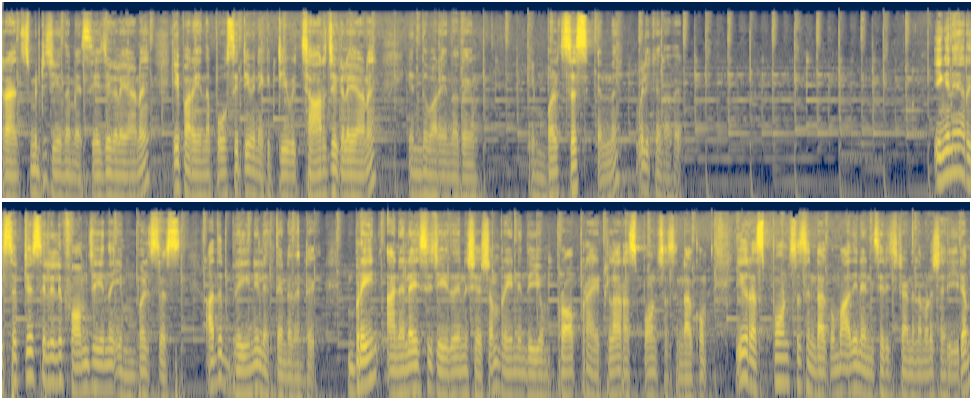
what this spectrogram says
ട്രാൻസ്മിറ്റ് ചെയ്യുന്ന മെസ്സേജുകളെയാണ് ഈ പറയുന്ന പോസിറ്റീവ് നെഗറ്റീവ് ചാർജുകളെയാണ് എന്ന് പറയുന്നത്. ഇമ്പൾസസ് എന്ന് വിളിക്കുന്നത്. ഇങ്ങനെ റിസപ്റ്റർ സെല്ലിൽ ഫോം ചെയ്യുന്ന ഇമ്പൾസസ് അത് ബ്രെയിനിൽ എത്തേണ്ടതുണ്ട്. ബ്രെയിൻ അനലൈസ് ചെയ്തതിന് ശേഷം ബ്രെയിൻ എന്ത് ചെയ്യും? പ്രോപ്പറായിട്ടുള്ള റെസ്പോൺസസ് ഉണ്ടാക്കും. ഈ റെസ്പോൺസസ് ഉണ്ടാക്കുമ്പോൾ അതിനനുസരിച്ചിട്ടാണ് നമ്മുടെ ശരീരം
